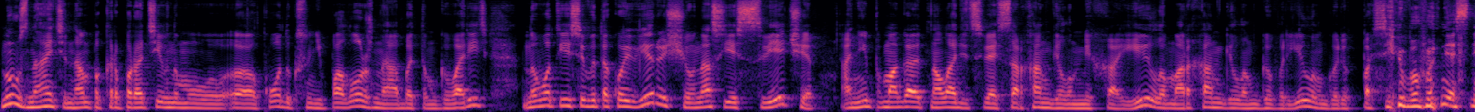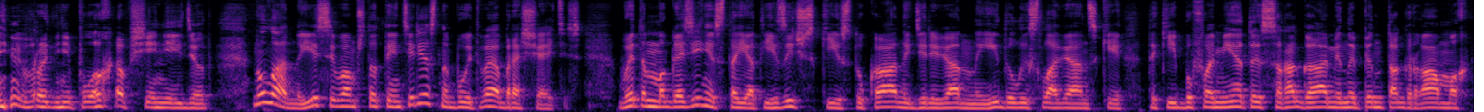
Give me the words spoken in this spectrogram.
Ну, знаете, нам по корпоративному э, кодексу не положено об этом говорить, но вот если вы такой верующий, у нас есть свечи, они помогают наладить связь с архангелом Михаилом, архангелом Гавриилом. Говорю, спасибо, у меня с ними вроде неплохо общение идет. Ну ладно, если вам что-то интересно будет, вы обращайтесь. В этом магазине стоят языческие стуканы, деревянные идолы славянские, такие бафометы с рогами на пентаграммах,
